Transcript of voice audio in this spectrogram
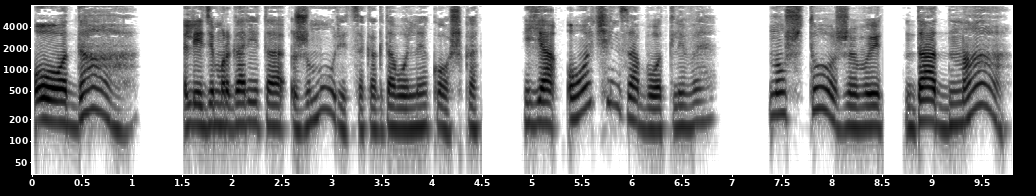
«О, да!» — леди Маргарита жмурится, как довольная кошка. Я очень заботливая. Ну что же вы, до дна,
